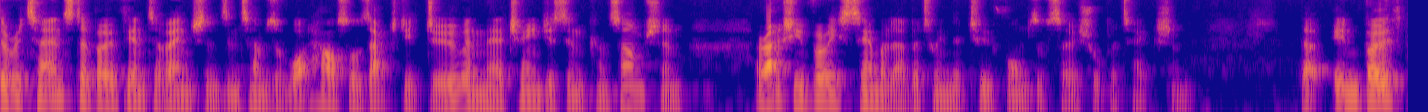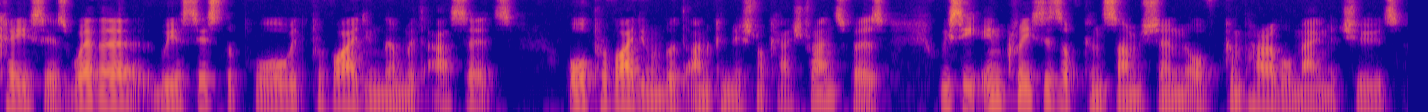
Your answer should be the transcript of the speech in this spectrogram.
the returns to both interventions in terms of what households actually do and their changes in consumption are actually very similar between the two forms of social protection. That in both cases, whether we assist the poor with providing them with assets or providing them with unconditional cash transfers, we see increases of consumption of comparable magnitudes,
